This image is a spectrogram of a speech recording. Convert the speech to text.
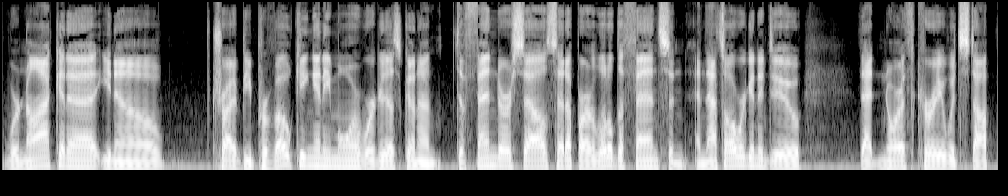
we're not going to, you know, try to be provoking anymore. We're just going to defend ourselves, set up our little defense, and, and that's all we're going to do. That North Korea would stop.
